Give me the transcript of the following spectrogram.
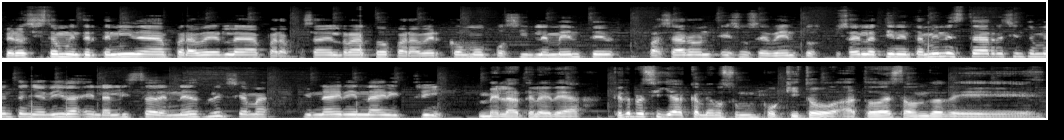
pero sí está muy entretenida para verla, para pasar el rato, para ver cómo posiblemente pasaron esos eventos. Pues ahí la tienen. También está recientemente añadida en la lista de Netflix, se llama United 93 me late la idea. ¿Qué te parece si ya cambiamos un poquito a toda esta onda de.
